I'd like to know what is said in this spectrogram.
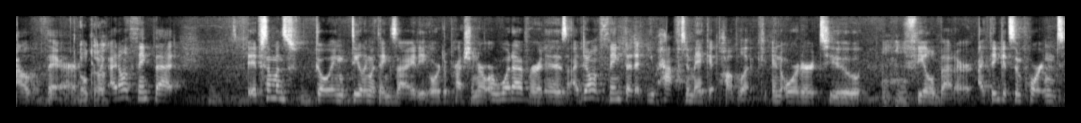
out there. Okay. Like I don't think that if someone's going dealing with anxiety or depression or, or whatever it is, I don't think that it, you have to make it public in order to mm-hmm. feel better. I think it's important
